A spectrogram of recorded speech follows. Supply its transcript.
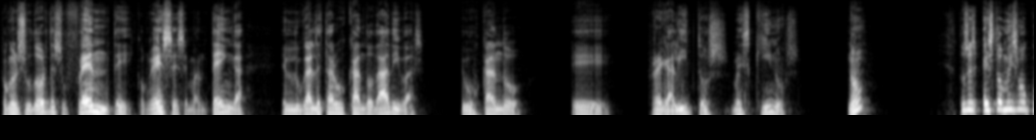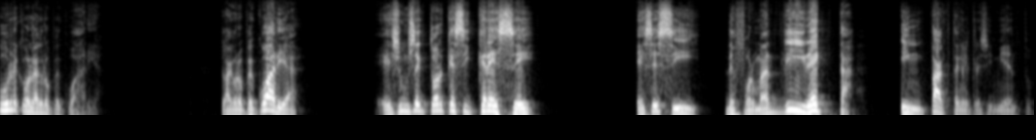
con el sudor de su frente, con ese se mantenga, en lugar de estar buscando dádivas y buscando eh, regalitos mezquinos, ¿no? Entonces, esto mismo ocurre con la agropecuaria. La agropecuaria es un sector que si crece, ese sí, de forma directa, impacta en el crecimiento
